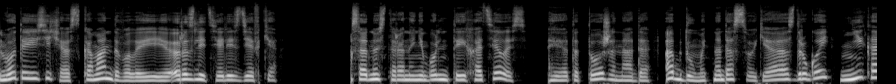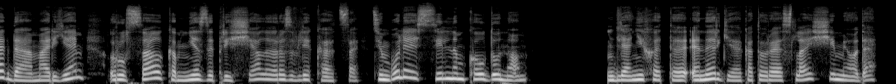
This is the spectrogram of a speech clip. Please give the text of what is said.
Вот и сейчас командовала, и разлетелись девки. С одной стороны, не больно-то и хотелось, и это тоже надо обдумать на досуге, а с другой, никогда Марьям русалкам не запрещала развлекаться, тем более с сильным колдуном. Для них это энергия, которая слаще меда.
